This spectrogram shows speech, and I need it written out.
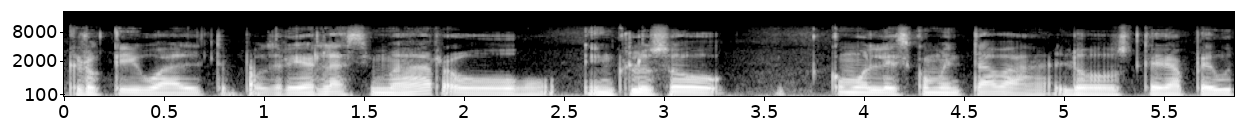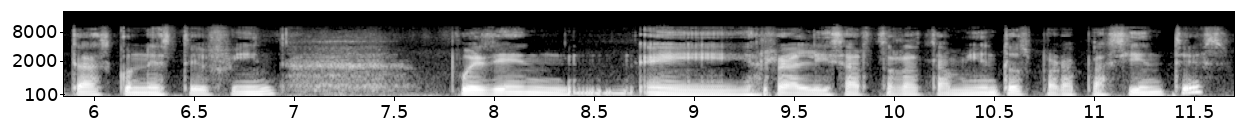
creo que igual te podrías lastimar o incluso como les comentaba los terapeutas con este fin pueden eh, realizar tratamientos para pacientes.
